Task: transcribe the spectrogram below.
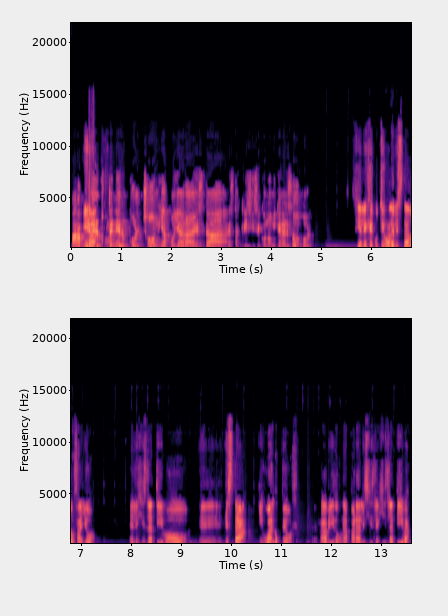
para poder tener un colchón y apoyar a esta, esta crisis económica en el Estado Puebla? Si el Ejecutivo del Estado falló, el legislativo está igual o peor. Ha habido una parálisis legislativa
